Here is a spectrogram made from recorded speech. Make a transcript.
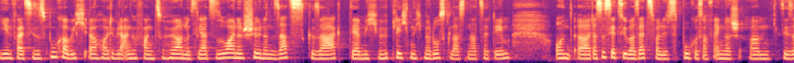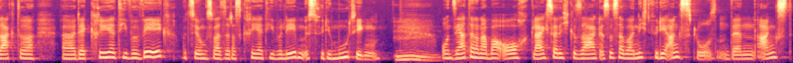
jedenfalls dieses Buch habe ich äh, heute wieder angefangen zu hören und sie hat so einen schönen Satz gesagt, der mich wirklich nicht mehr losgelassen hat seitdem. Und äh, das ist jetzt übersetzt, weil das Buch ist auf Englisch. Ähm, sie sagte, äh, der kreative Weg bzw. das kreative Leben ist für die Mutigen. Mm. Und sie hatte dann aber auch gleichzeitig gesagt, es ist aber nicht für die Angstlosen, denn Angst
